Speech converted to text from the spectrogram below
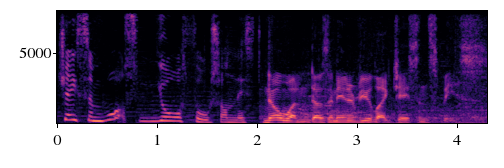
Jason, what's your thought on this? No one does an interview like Jason Spees.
